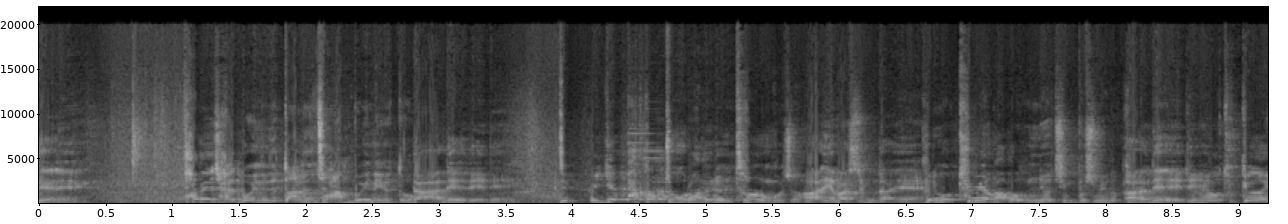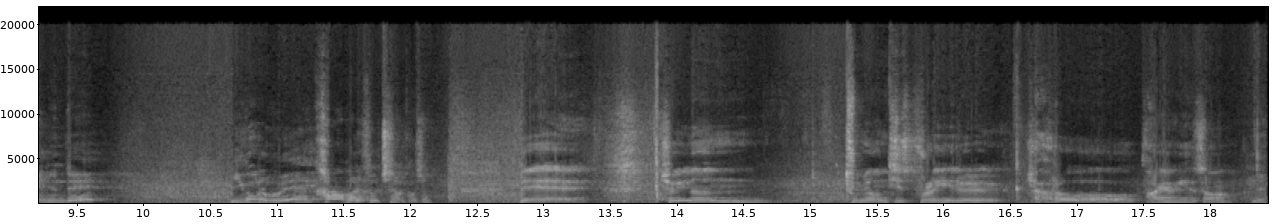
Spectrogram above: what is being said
네네. 화면이 잘 보이는데 또 안에서 잘 안 보이네요 또. 나, 네네네. 이제 이게 바깥쪽으로 화면을 틀어놓은 거죠. 아, 네, 맞습니다. 예. 그리고 투명하거든요. 지금 보시면 이렇게 아, 네, 네. 투명하고 두께가 있는데 이거를 왜 카라반에 설치한 거죠? 네. 저희는 투명 디스플레이를 여러 방향에서 네.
